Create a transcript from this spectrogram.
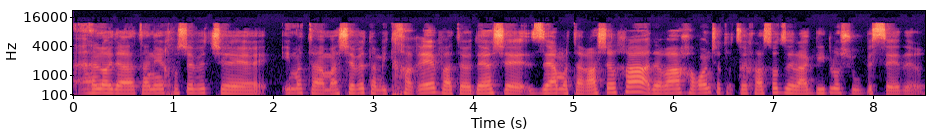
אני לא יודעת, אני חושבת שאם אתה מהשבט המתחרה ואתה יודע שזה המטרה שלך, הדבר האחרון שאתה צריך לעשות זה להגיד לו שהוא בסדר.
